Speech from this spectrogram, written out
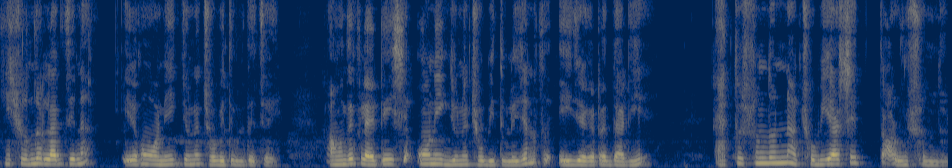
কি সুন্দর লাগছে না? এরকম অনেকজনের ছবি তুলতে চাই। আমাদের ফ্ল্যাটে এসে অনেকজনের ছবি তুলে, জানো তো? এই জায়গাটা দাঁড়িয়ে। এত সুন্দর না? ছবি আসে দারুণ সুন্দর।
